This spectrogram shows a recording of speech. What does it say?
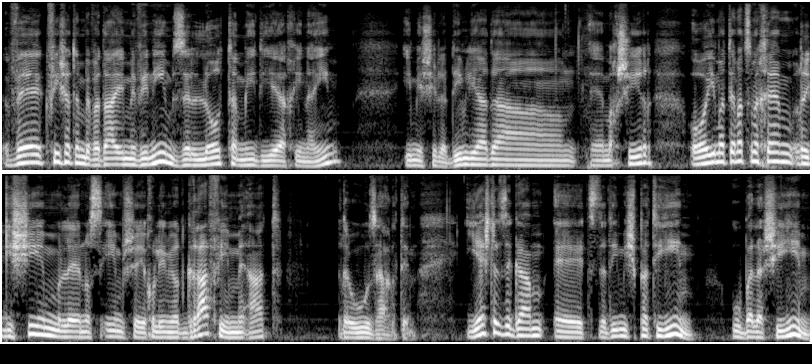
וכפי שאתם בוודאי מבינים, זה לא תמיד יהיה הכי נעים. אם יש ילדים ליד המכשיר, או אם אתם עצמכם רגישים לנושאים שיכולים להיות גרפיים מעט, ראו הוזהרתם. יש לזה גם uh, צדדים משפטיים ובלשיים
